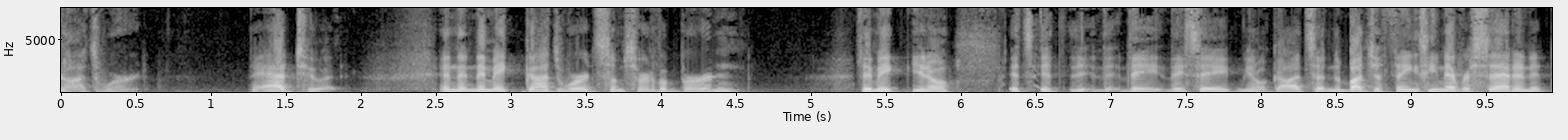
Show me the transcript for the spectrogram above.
God's word. They add to it. And then they make God's word some sort of a burden. They make, you know, it's, it, they, they say, you know, God said a bunch of things he never said, and, it,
